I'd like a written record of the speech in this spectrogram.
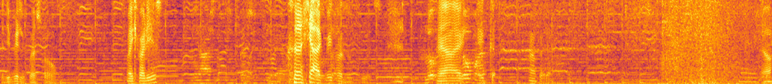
Ja, die wil ik best wel. Weet je waar die is? Ja, hij dus een percent. ja, ik weet wat het is. Loop, Ja, ik... ik Oké, ja. Ja.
